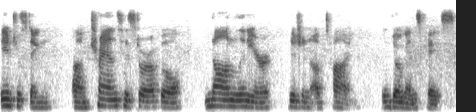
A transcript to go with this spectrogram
interesting um, trans-historical, non-linear vision of time in Dogen's case.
